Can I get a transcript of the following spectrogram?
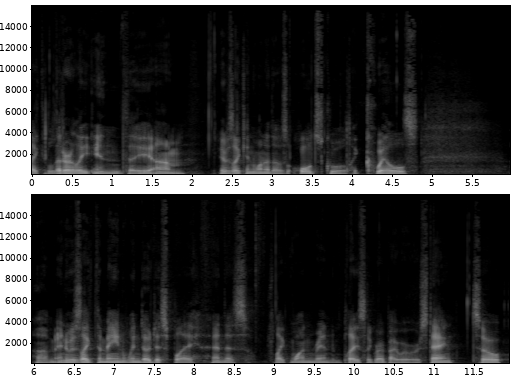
like literally in the um it was like in one of those old school like quills um, and it was like the main window display and this like one random place like right by where we were staying. So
